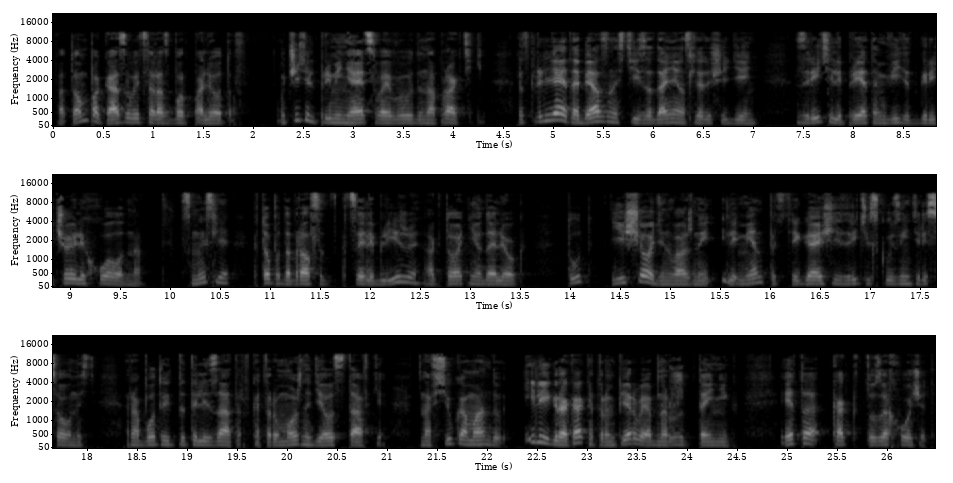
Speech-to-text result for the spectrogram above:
Потом показывается разбор полетов. Учитель применяет свои выводы на практике, распределяет обязанности и задания на следующий день. Зрители при этом видят горячо или холодно. В смысле, кто подобрался к цели ближе, а кто от нее далек. Тут еще один важный элемент, подстерегающий зрительскую заинтересованность. Работает тотализатор, в котором можно делать ставки на всю команду или игрока, которым первый обнаружит тайник. Это как кто захочет.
